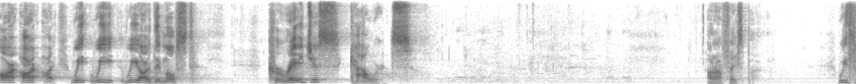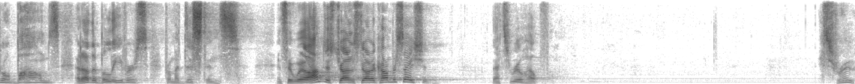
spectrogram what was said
our, our, our, we, we, we are the most courageous cowards on our Facebook. We throw bombs at other believers from a distance and say, Well, I'm just trying to start a conversation. That's real helpful. It's rude.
